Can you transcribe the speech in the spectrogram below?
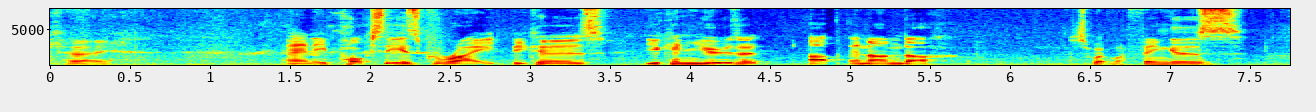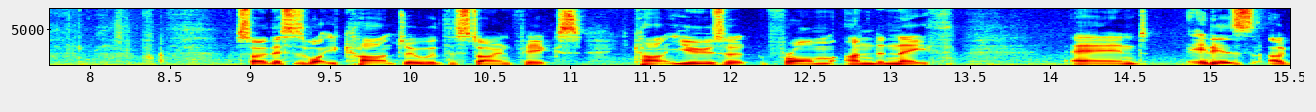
Okay, and epoxy is great because you can use it up and under. Just wet my fingers. So this is what you can't do with the Stone Fix. You can't use it from underneath. And it is a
